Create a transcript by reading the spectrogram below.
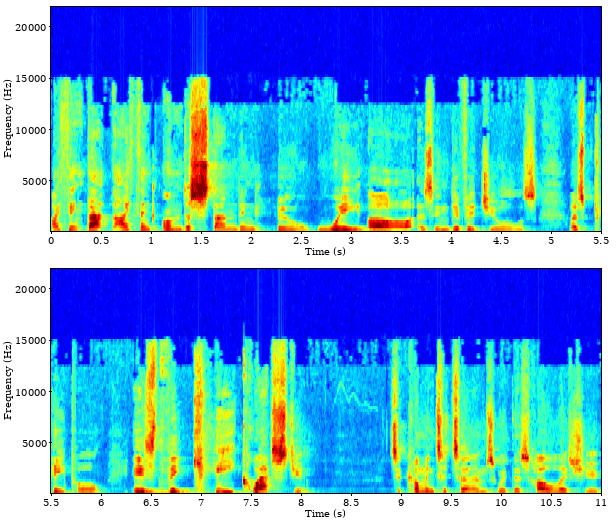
I think that I think understanding who we are as individuals, as people, is the key question to coming to terms with this whole issue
